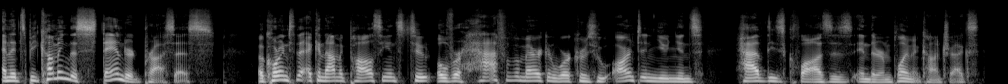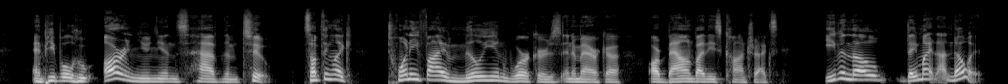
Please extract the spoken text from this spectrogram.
And it's becoming the standard process. According to the Economic Policy Institute, over half of American workers who aren't in unions have these clauses in their employment contracts, and people who are in unions have them too. Something like 25 million workers in America are bound by these contracts, even though they might not know it,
